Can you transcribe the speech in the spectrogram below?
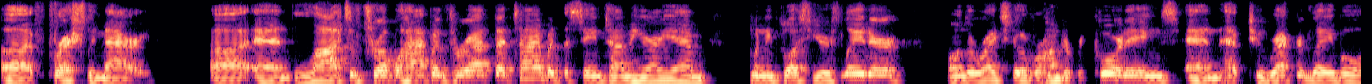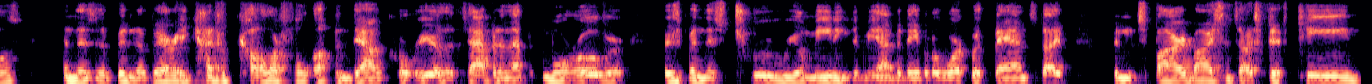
uh, freshly married. Uh, and lots of trouble happened throughout that time. But at the same time, here I am 20 plus years later, own the rights to over 100 recordings and have two record labels. And there's been a very kind of colorful up and down career that's happened in that. But moreover, there's been this true, real meaning to me. I've been able to work with bands that I've been inspired by since I was 15,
